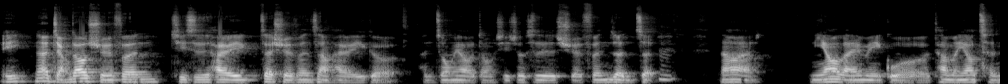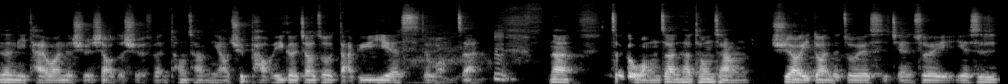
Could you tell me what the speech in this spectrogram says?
诶，那讲到学分，其实还有一在学分上还有一个很重要的东西，就是学分认证。嗯，那你要来美国，他们要承认你台湾的学校的学分，通常你要去跑一个叫做 WES 的网站。嗯，那这个网站它通常需要一段的作业时间，所以也是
